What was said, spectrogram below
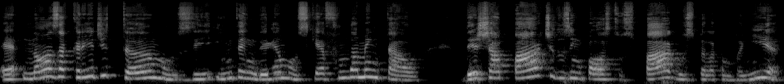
É, nós acreditamos e entendemos que é fundamental deixar parte dos impostos pagos pela companhia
